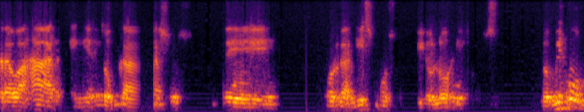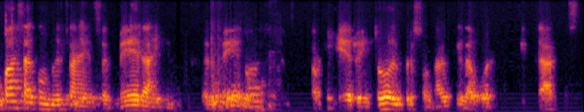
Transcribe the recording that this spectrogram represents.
trabajar en estos casos de organismos biológicos. Lo mismo pasa con nuestras enfermeras y enfermeros, familiares y todo el personal que labora en hospitales.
